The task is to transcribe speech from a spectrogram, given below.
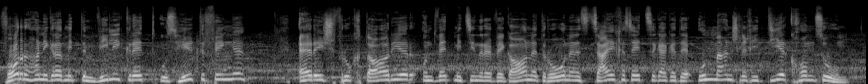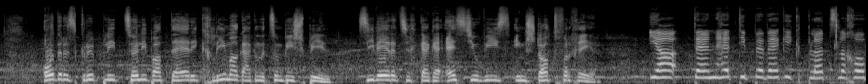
Vorher habe ich gerade mit dem Willi geredet aus Hilterfingen. Er ist Fruktarier und will mit seiner veganen Drohne ein Zeichen setzen gegen den unmenschlichen Tierkonsum. Oder ein Grüppli zölibatäre Klimagegner zum Beispiel. Sie wehren sich gegen SUVs im Stadtverkehr. Ja, dann hat die Bewegung plötzlich auch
